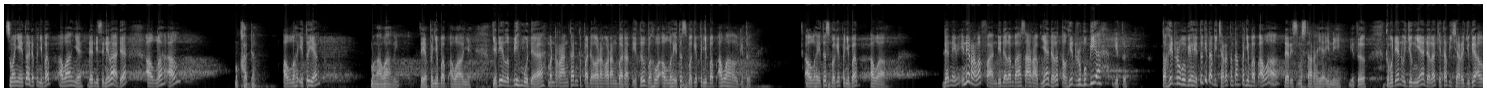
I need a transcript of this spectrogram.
semuanya itu ada penyebab awalnya dan di sinilah ada Allah al mukaddam Allah itu yang mengawali ya penyebab awalnya jadi lebih mudah menerangkan kepada orang-orang barat itu bahwa Allah itu sebagai penyebab awal gitu Allah itu sebagai penyebab awal. Dan ini relevan di dalam bahasa Arabnya adalah tauhid rububiyah gitu. Tauhid rububiyah itu kita bicara tentang penyebab awal dari semesta raya ini gitu. Kemudian ujungnya adalah kita bicara juga al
